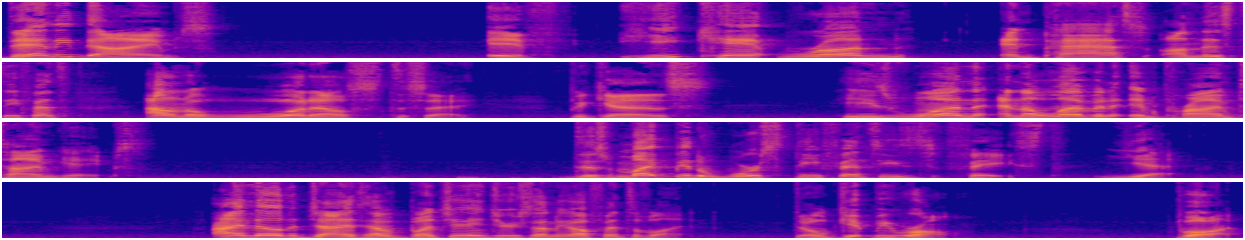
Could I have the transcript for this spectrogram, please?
Danny Dimes, if he can't run and pass on this defense, I don't know what else to say because he's 1 and 11 in primetime games. This might be the worst defense he's faced yet. I know the Giants have a bunch of injuries on the offensive line. Don't get me wrong. But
